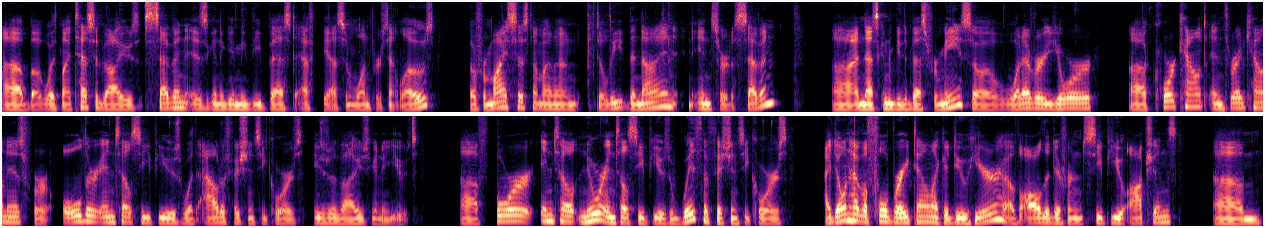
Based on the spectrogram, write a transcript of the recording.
Uh, but with my tested values, 7 is going to give me the best FPS and 1% lows. So for my system, I'm going to delete the 9 and insert a 7. Uh, and that's going to be the best for me. So whatever your uh, core count and thread count is for older Intel CPUs without efficiency cores, these are the values you're going to use. Uh, for Intel newer Intel CPUs with efficiency cores, I don't have a full breakdown like I do here of all the different CPU options um,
